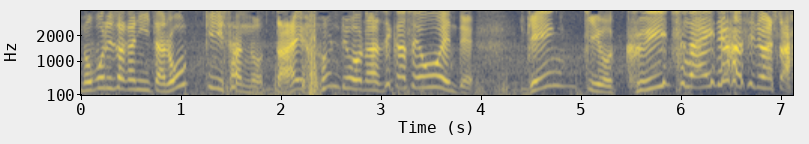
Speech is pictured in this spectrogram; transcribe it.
上り坂にいたロッキーさんの大音量ラジカセ応援で元気を食いつないで走りました。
